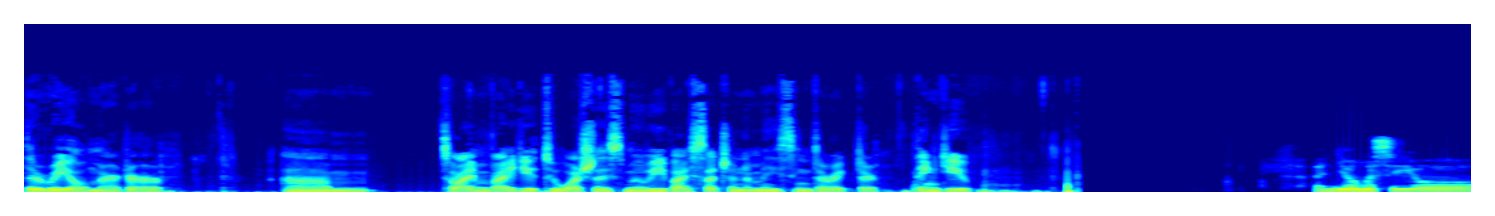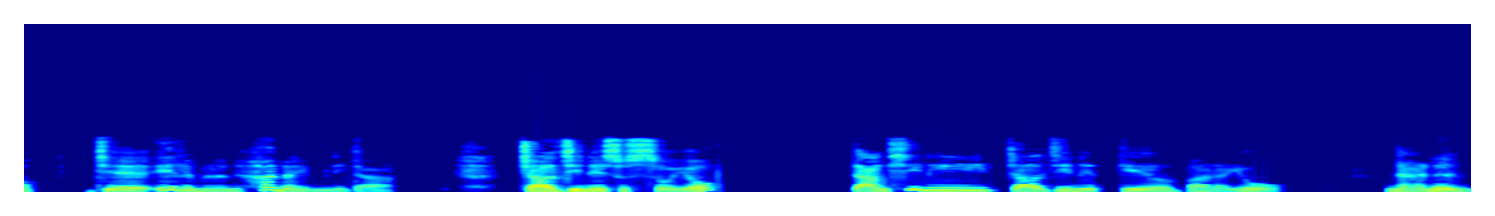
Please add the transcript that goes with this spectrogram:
the real murderer. Um, so I invite you to watch this movie by such an amazing director. Thank you. 안녕하세요. 제 이름은 하나입니다. 잘 지내셨어요? 당신이 잘 지냈길 바라요. 나는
